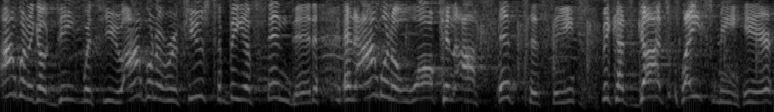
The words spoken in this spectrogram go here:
I'm going to go deep with you. I'm going to refuse to be offended, and I'm going to walk in authenticity because God's placed me here,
